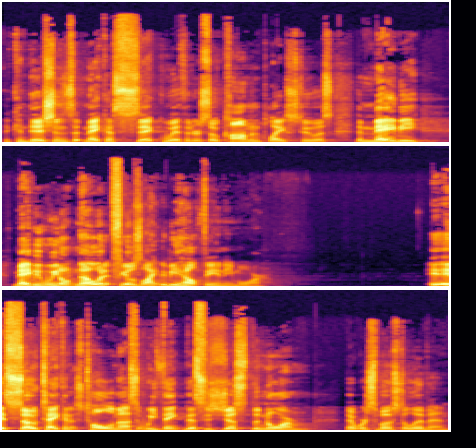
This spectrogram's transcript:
The conditions that make us sick with it are so commonplace to us that maybe, maybe we don't know what it feels like to be healthy anymore. It's so taken its toll on us that we think this is just the norm that we're supposed to live in.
